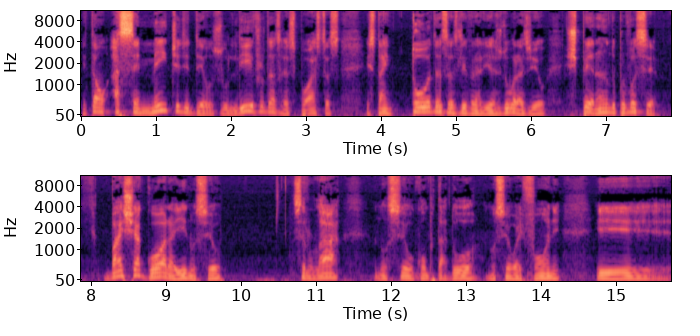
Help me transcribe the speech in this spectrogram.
Então, A Semente de Deus, o livro das respostas, está em todas as livrarias do Brasil esperando por você. Baixe agora aí no seu celular, no seu computador, no seu iPhone e,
